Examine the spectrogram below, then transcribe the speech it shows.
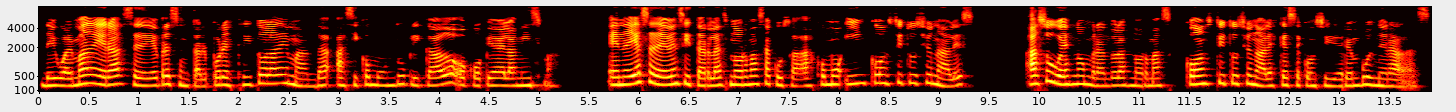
De igual manera, se debe presentar por escrito la demanda, así como un duplicado o copia de la misma. En ella se deben citar las normas acusadas como inconstitucionales, a su vez nombrando las normas constitucionales que se consideren vulneradas,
